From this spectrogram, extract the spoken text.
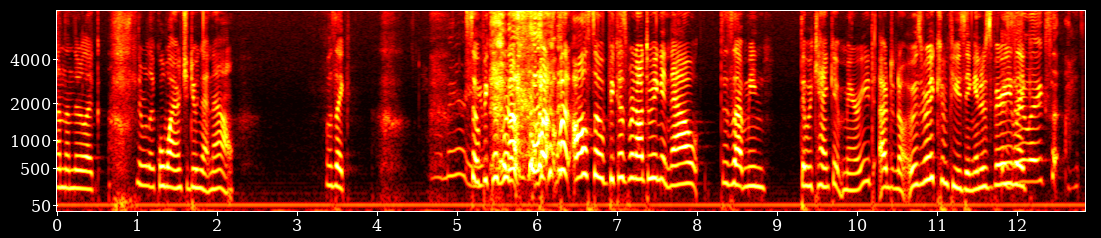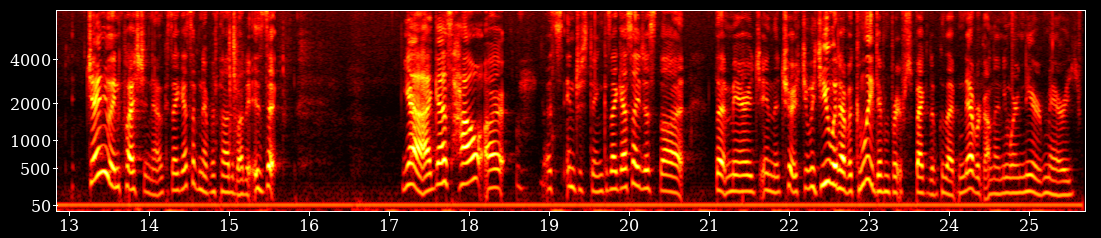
And then they're like they were like, Well why aren't you doing that now? I was like, We're married. so because we're not, but, but also because we're not doing it now, does that mean that we can't get married? I don't know. It was very confusing and it was very like, like genuine question now because I guess I've never thought about it. Is that yeah? I guess how are that's interesting because I guess I just thought that marriage in the church, which you would have a completely different perspective because I've never gone anywhere near marriage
